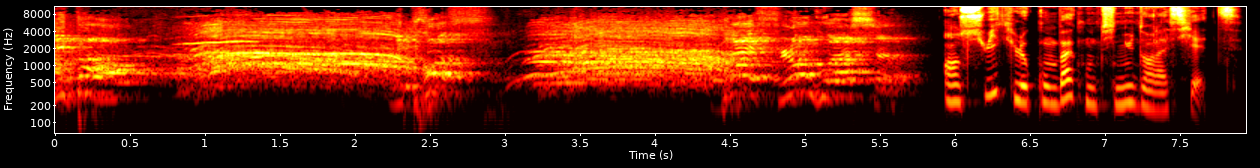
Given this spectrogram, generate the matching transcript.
Les parents les profs. Bref, l'angoisse. Ensuite, le combat continue dans l'assiette.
